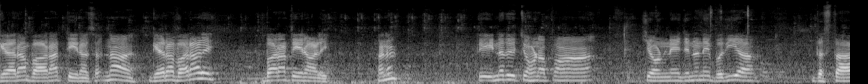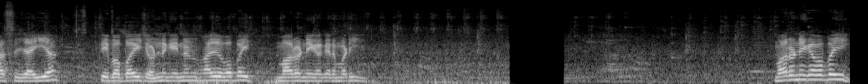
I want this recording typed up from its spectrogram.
11 12 13 ਨਾ 11 12 ਵਾਲੇ 12 13 ਵਾਲੇ, ਹਨਾ? ਤੇ ਇਹਨਾਂ ਦੇ ਵਿੱਚ ਹੁਣ ਆਪਾਂ ਚੁਣਨੇ, ਜਿਨ੍ਹਾਂ ਨੇ ਵਧੀਆ ਦਸਤਾਰ ਸਜਾਈ ਆ ਤੇ ਬਾਬਾ ਜੀ ਚੁਣਨਗੇ ਇਹਨਾਂ ਨੂੰ। ਆਜੋ ਬਾਬਾ ਜੀ, ਮਾਰੋ ਨਿਗਾ ਕਰ ਮੜੀ ਮਾਰੋ ਨਿਗਾ ਬਾਬਾ ਜੀ।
